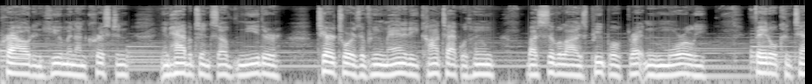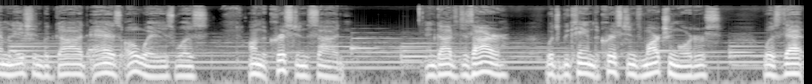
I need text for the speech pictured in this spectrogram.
proud and human, unchristian, inhabitants of neither territories of humanity, contact with whom by civilized people threatened morally fatal contamination, but God, as always, was on the Christian side. And God's desire, which became the Christians' marching orders, was that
